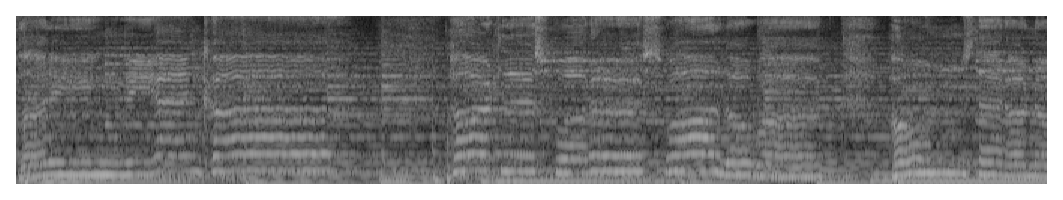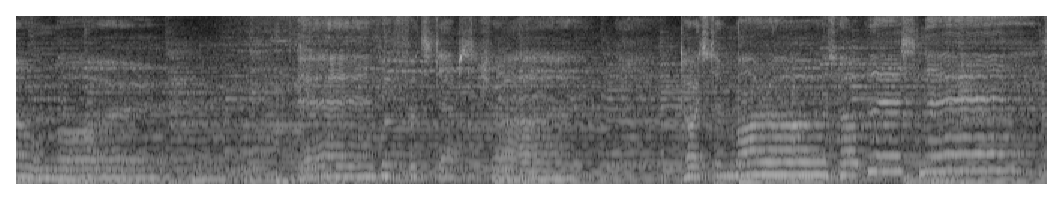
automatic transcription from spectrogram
flooding the anchor. Heartless waters swallow up homes that are no more. Heavy footsteps trod towards tomorrow's hopelessness.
